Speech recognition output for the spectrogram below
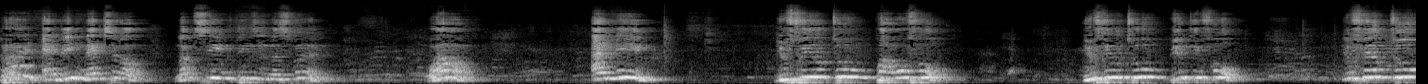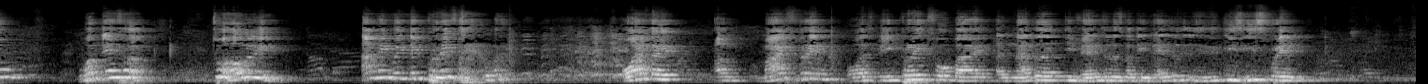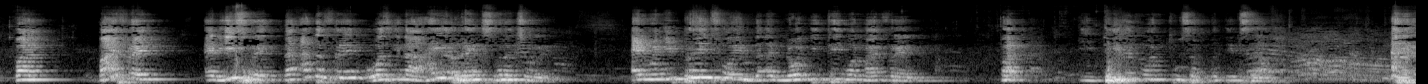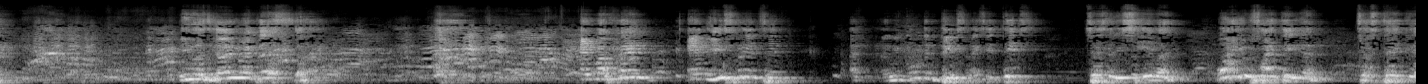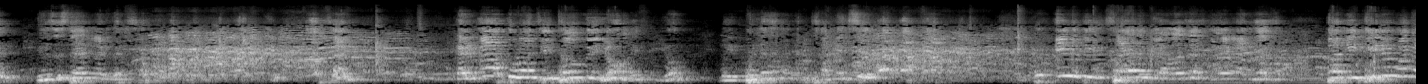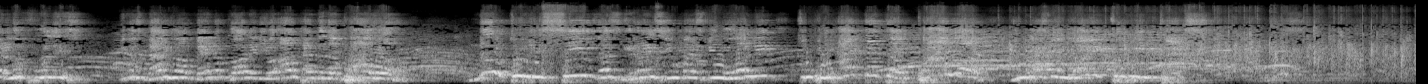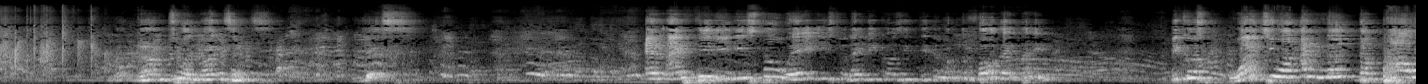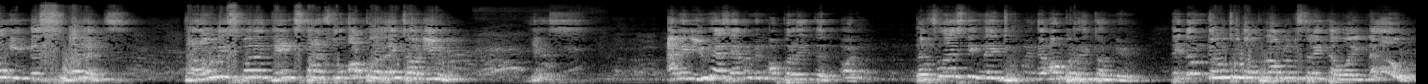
Pride and being natural, not seeing things in the spirit. Wow. I mean, you feel too powerful. You feel too beautiful. You feel too whatever, too holy. I mean, when they pray, one night, um, my friend was being prayed for by another evangelist, but the evangelist is his friend. But my friend and his friend, the other friend was in a higher rank spiritually. And when he prayed for him, the anointing came on my friend. But he didn't want to submit himself. he was going like this. and my friend and his friend said, and we called him Dix. I said, Dix, just receive it. Why are you fighting it? Just take it. He was just standing like this. and afterwards he told me, yo, I said, yo, my I can see Anything inside of me, I was just like this. But he didn't want to look foolish. Because now you are man of God and you're out under the power. Now to receive this grace, you must be willing to be under the power. You must be willing to be touched. Now I'm too anointed. Yes. And I think he is still where he is today because he didn't want to fall that day. Because once you are under the power in the Spirit, the Holy Spirit then starts to operate on you. Yes. I mean, you guys haven't been operated on. The first thing they do when they operate on you, they don't go to the problem straight away. No.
